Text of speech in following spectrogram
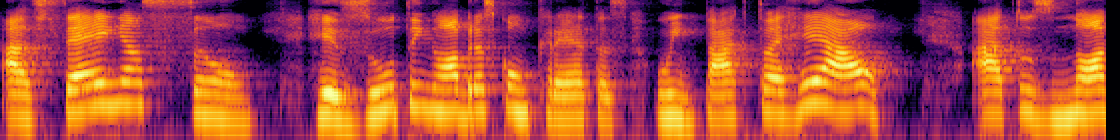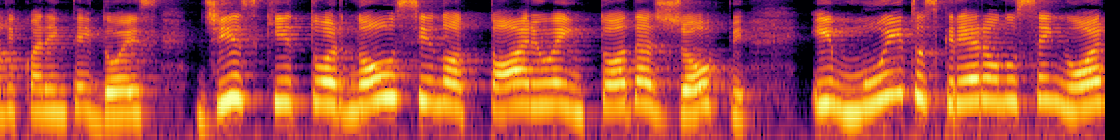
A fé em ação resulta em obras concretas. O impacto é real. Atos 9:42 diz que tornou-se notório em toda Jope e muitos creram no Senhor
